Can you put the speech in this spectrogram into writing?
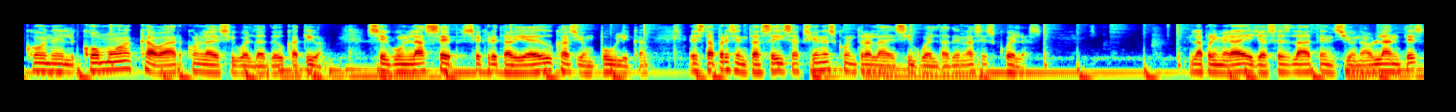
con el cómo acabar con la desigualdad educativa. Según la SEP, Secretaría de Educación Pública, esta presenta seis acciones contra la desigualdad en las escuelas. La primera de ellas es la atención a hablantes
